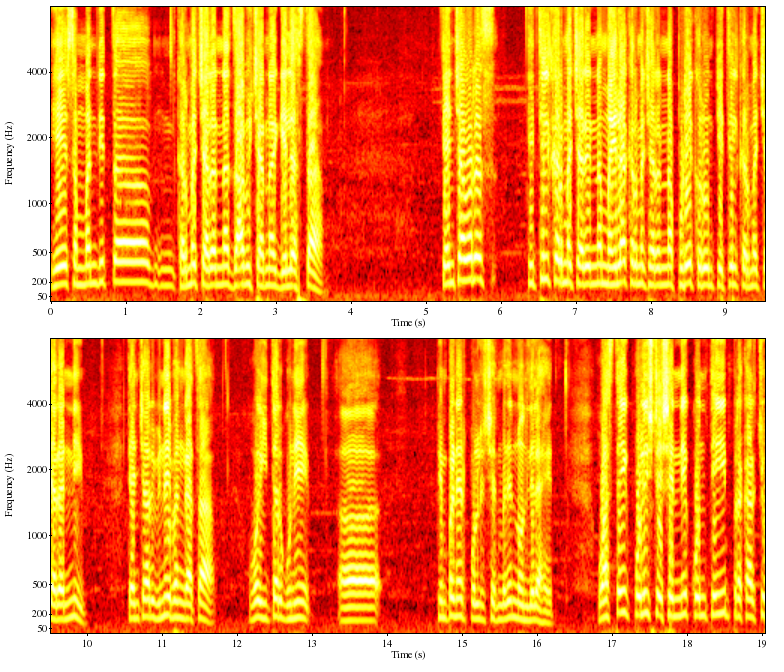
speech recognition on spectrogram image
हे संबंधित कर्मचाऱ्यांना जाब विचारणा गेले असता त्यांच्यावरच तेथील कर्मचाऱ्यांना महिला कर्मचाऱ्यांना पुढे करून तेथील कर्मचाऱ्यांनी त्यांच्यावर विनयभंगाचा व इतर गुन्हे पिंपळनेर पोलीस स्टेशनमध्ये नोंदलेले आहेत. वास्तविक पोलीस स्टेशनने कोणतेही प्रकारचे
